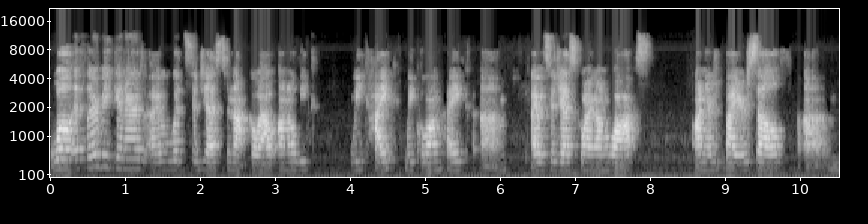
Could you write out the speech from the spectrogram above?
well, if they're beginners, I would suggest to not go out on a week week hike, week long hike. Um, I would suggest going on walks on your by yourself. Um,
